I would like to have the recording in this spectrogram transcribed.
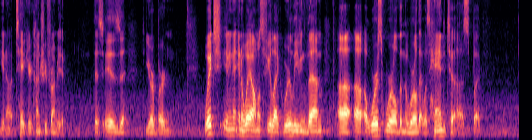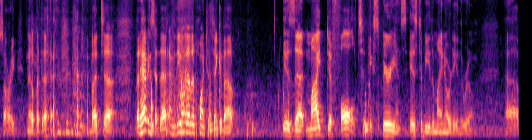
you know, take your country from you. This is your burden which in, in a way I almost feel like we're leaving them uh, a, a, worse world than the world that was handed to us. But sorry, no, but uh, but uh, but having said that, I mean the only other point to think about is that my default experience is to be the minority in the room. Uh,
